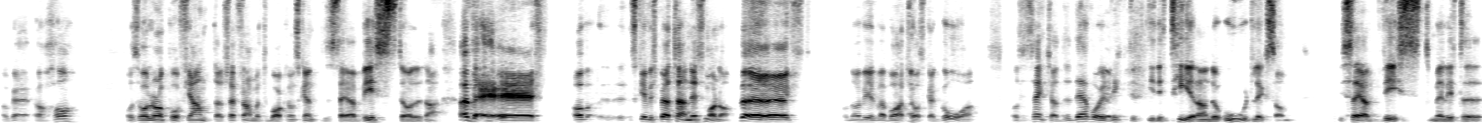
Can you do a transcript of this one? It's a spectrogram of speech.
Okej, jaha. Och så håller de på och fjantar sig fram och tillbaka. De ska inte säga visst. Och, utan, visst. Och, ska vi spela tennis imorgon då? Och de vill väl bara att jag ska gå. Och så tänkte jag, det där var ju riktigt irriterande ord liksom vi säger visst med lite,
